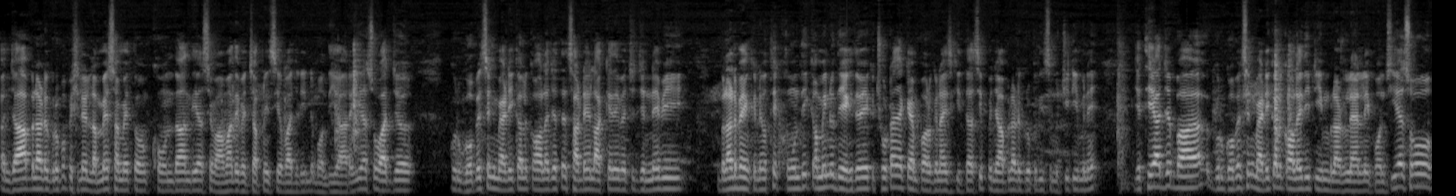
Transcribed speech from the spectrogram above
ਪੰਜਾਬ ਬਲੱਡ ਗਰੁੱਪ ਪਿਛਲੇ ਲੰਮੇ ਸਮੇਂ ਤੋਂ ਖੂਨਦਾਨ ਦੀਆਂ ਸੇਵਾਵਾਂ ਦੇ ਵਿੱਚ ਆਪਣੀ ਸੇਵਾ ਜਿਹੜੀ ਨਿਭਾਉਂਦੀ ਆ ਰਹੀ ਹੈ ਸੋ ਅੱਜ ਗੁਰੂ ਗੋਬਿੰਦ ਸਿੰਘ ਮੈਡੀਕਲ ਕਾਲਜ ਅਤੇ ਸਾਡੇ ਇਲਾਕੇ ਦੇ ਵਿੱਚ ਜਿੰਨੇ ਵੀ ਬਲੱਡ ਬੈਂਕ ਨੇ, ਉੱਥੇ ਖੂਨ ਦੀ ਕਮੀ ਨੂੰ ਦੇਖਦੇ ਹੋਏ ਇੱਕ ਛੋਟਾ ਜਿਹਾ ਕੈਂਪ ਆਰਗੇਨਾਈਜ਼ ਕੀਤਾ ਸੀ ਪੰਜਾਬ ਬਲੱਡ ਗਰੁੱਪ ਦੀ ਸਮੁੱਚੀ ਟੀਮ ਨੇ, ਜਿੱਥੇ ਅੱਜ ਬਾ- ਗੁਰੂ ਗੋਬਿੰਦ ਸਿੰਘ ਮੈਡੀਕਲ ਕਾਲਜ ਦੀ ਟੀਮ ਬਲੱਡ ਲੈਣ ਲਈ ਪਹੁੰਚੀ ਹੈ ਸੋ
